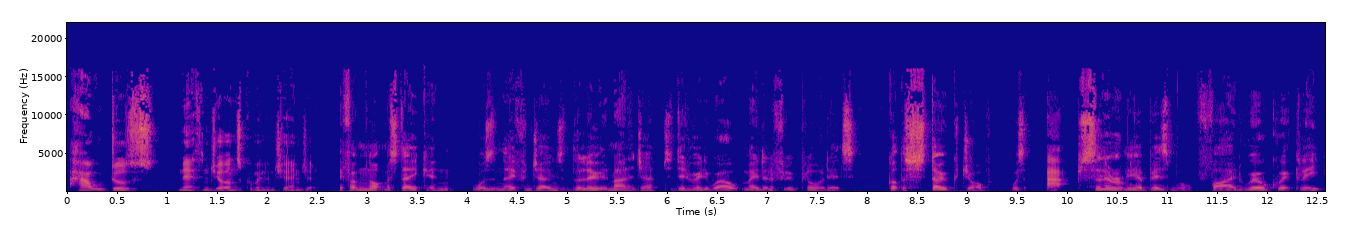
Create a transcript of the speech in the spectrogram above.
how does Nathan Jones come in and change it? if I'm not mistaken, wasn't Nathan Jones the Luton manager? So did really well, made a few plaudits. Got the Stoke job, was absolutely Terrible. abysmal. Fired real quickly,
